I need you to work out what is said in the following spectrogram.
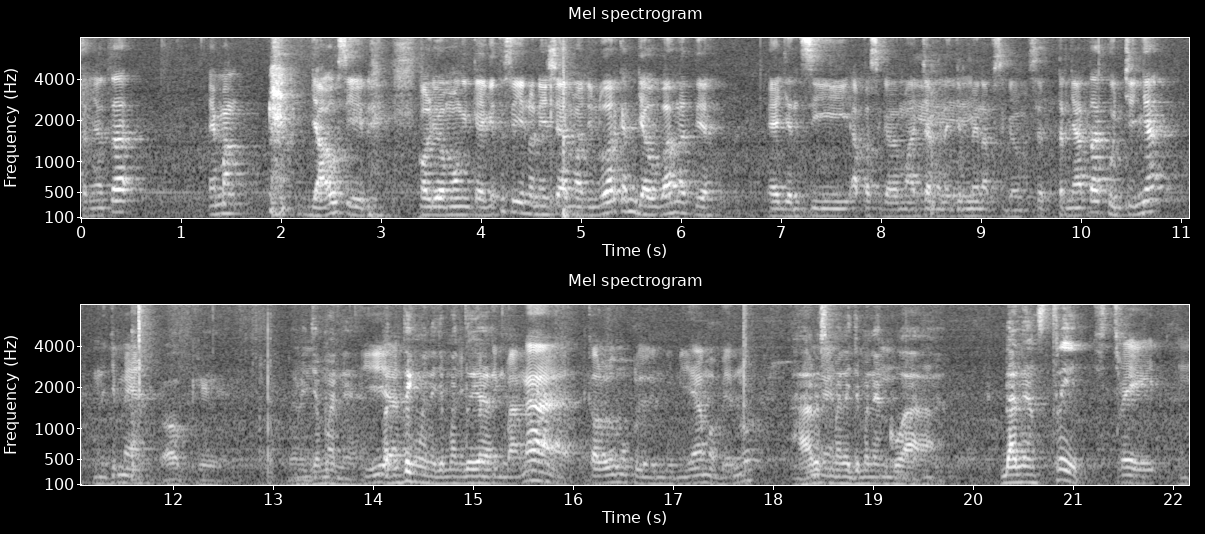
ternyata emang jauh sih kalau diomongin kayak gitu sih Indonesia sama di luar kan jauh banget ya agensi apa segala macam Iya, iya, manajemen apa segala macam ternyata kuncinya manajemen Oke. Manajemen ya. Iya. Penting manajemen tuh ya. penting banget kalau lu mau keliling dunia mau band lu Harus manajemen yang Hmm. kuat dan yang straight. straight Hmm.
